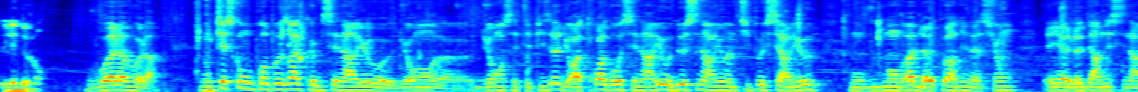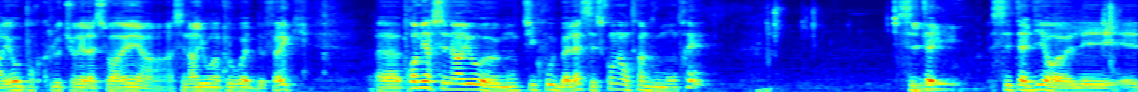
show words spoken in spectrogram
les devants. Voilà, voilà. Donc qu'est-ce qu'on vous proposera comme scénario euh, durant, euh, durant cet épisode? Il y aura trois gros scénarios, deux scénarios un petit peu sérieux, où on vous demandera de la coordination, et euh, le dernier scénario pour clôturer la soirée, un, un scénario un peu what the fuck. Euh, premier scénario, mon petit Krug, bah là c'est ce qu'on est en train de vous montrer. Et- C'est-à-dire euh, les,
